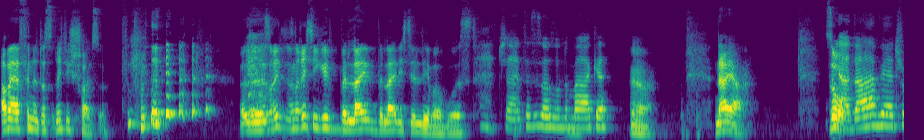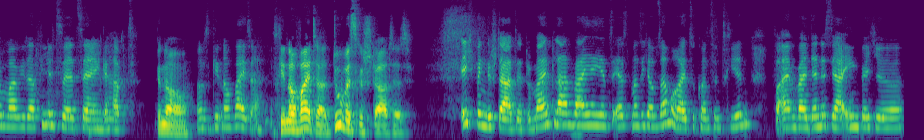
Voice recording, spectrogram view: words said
Aber er findet das richtig scheiße. also das ist eine richtige beleid, beleidigte Leberwurst. Schatz, das ist auch so eine Marke. Ja. Naja. So, Ja, da haben wir jetzt schon mal wieder viel zu erzählen gehabt. genau. Und es geht noch weiter. Es geht noch weiter. Du bist gestartet. Ich bin gestartet und mein Plan war ja jetzt erstmal sich auf Samurai zu konzentrieren. Vor allem, weil Dennis ja irgendwelche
